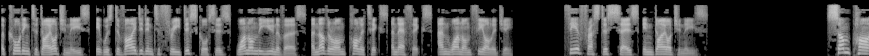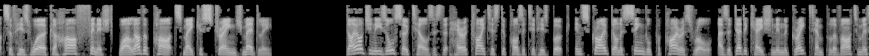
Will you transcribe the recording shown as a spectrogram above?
According to Diogenes, it was divided into three discourses, one on the universe, another on politics and ethics, and one on theology. Theophrastus says in Diogenes, Some parts of his work are half finished, while other parts make a strange medley. Diogenes also tells us that Heraclitus deposited his book, inscribed on a single papyrus roll, as a dedication in the great temple of Artemis,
